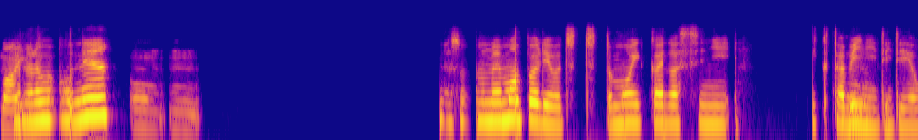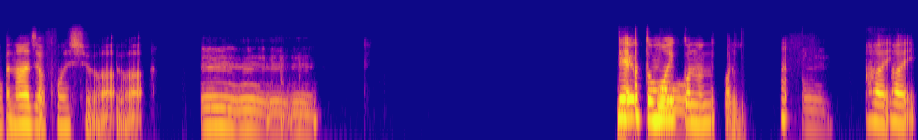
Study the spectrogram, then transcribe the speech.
毎日なるほどね。うんうん。でそのメモアプリをちょちょっともう一回合しに行くたびに出ようかな、じゃあ今週は。はうんうんうんうん。で、結あともう一個構の、うん。はいはい。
